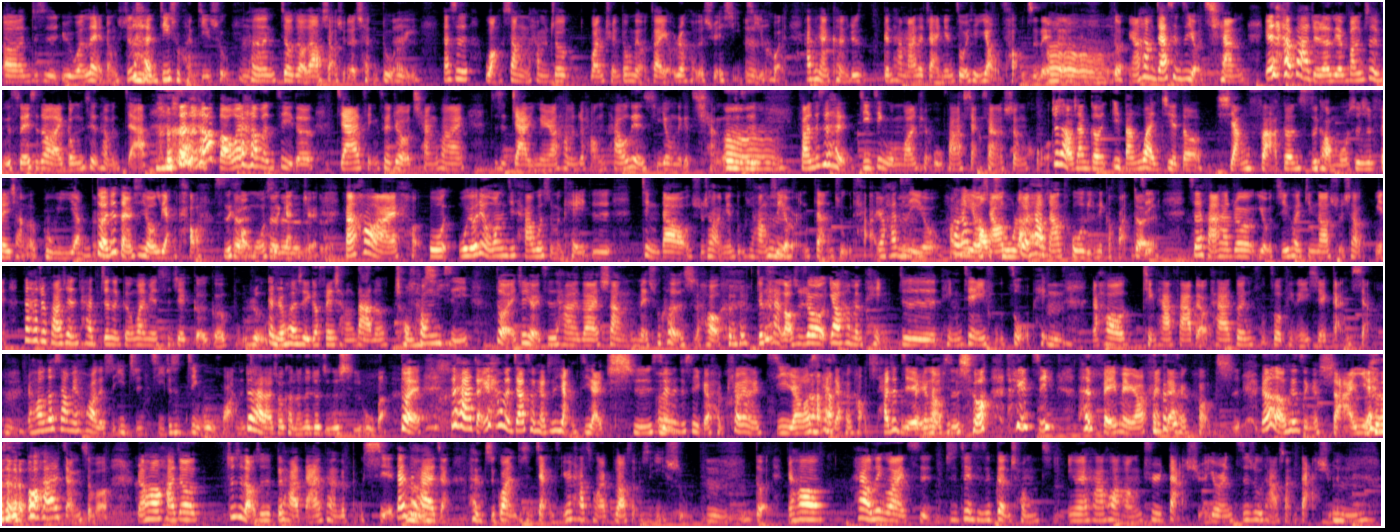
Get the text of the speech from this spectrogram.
呃，就是语文类的东西，就是很基础，很基础，可能就走到小学的程度而已。但是网上他们就完全都没有再有任何的学习机会。他平常可能就是跟他妈在家里面做一些药草之类的，对。然后他们家甚至有枪，因为他爸觉得联邦政府随时都要来攻陷他们家，他要保卫他们自己的家庭，所以就有枪放在。就是家里面，然后他们就好像还要练习用那个枪，就是反正就是很激进，我们完全无法想象的生活，就是好像跟一般外界的想法跟思考模式是非常的不一样的。对，就等于是有两套思考模式的感觉。反正后来好，我我有点忘记他为什么可以就是。进到学校里面读书，好像是有人赞助他，然后他自己有好像有想要，对他有想要脱离那个环境，所以反正他就有机会进到学校里面，但他就发现他真的跟外面世界格格不入，感觉会是一个非常大的冲击。对，就有一次他们在上美术课的时候，就看老师就要他们评，就是评鉴一幅作品，嗯，然后请他发表他对那幅作品的一些感想，嗯，然后那上面画的是一只鸡，就是静物画那种。说可能那就只是食物吧。对，对他来讲，因为他们家从小就是养鸡来吃，所以那就是一个很漂亮的鸡，然后看起来很好吃。他就直接跟老师说，那个鸡很肥美，然后看起来很好吃。然后老师整个傻眼，就是不知道他在讲什么。然后他就就是老师对他的答案非常的不屑，但对他来讲很直观，就是这样子，因为他从来不知道什么是艺术。嗯，对。然后。还有另外一次，就是这次是更冲击，因为他后来好像去大学，有人资助他上大学，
